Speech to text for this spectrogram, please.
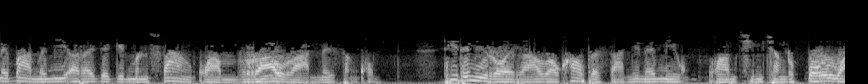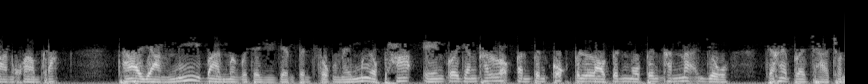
ในบ้านไม่มีอะไรจะกินมันสร้างความร้าวรานในสังคม ที่ไหนมีรอยร้าวเราเข้าประสานที่ไหนมีความชิงชังระโปยวานความรัก ถ้าอย่างนี้บ้านมันก็จะอยู่เย็นเป็นสุขในเมื่อพระเองก็ยังทะเลาะกันเป็นกกเป็นเหล่าเป็นหมู่เป็นคณะโยจะให้ประชาชน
